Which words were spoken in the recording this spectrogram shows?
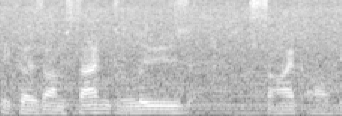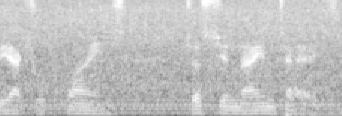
Because I'm starting to lose sight of the actual planes. Just your name tags.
